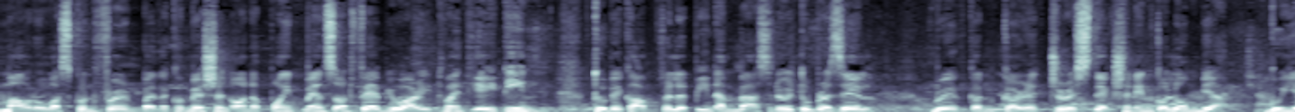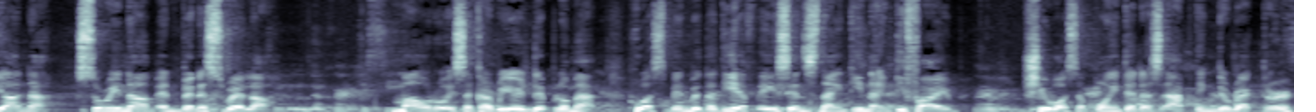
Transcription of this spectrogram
Mauro was confirmed by the Commission on Appointments on February 2018 to become Philippine ambassador to Brazil, with concurrent jurisdiction in Colombia, Guyana, Suriname, and Venezuela. Mauro is a career diplomat who has been with the DFA since 1995. She was appointed as acting director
